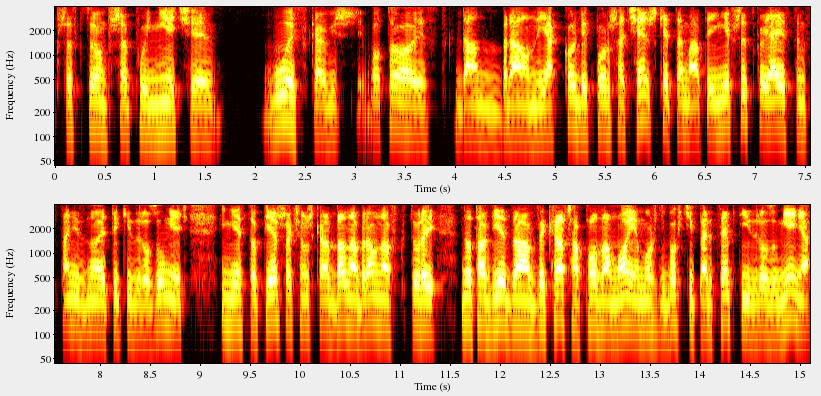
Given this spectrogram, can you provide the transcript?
przez którą przepłyniecie błyskawicznie, bo to jest Dan Brown, jakkolwiek porusza ciężkie tematy i nie wszystko ja jestem w stanie z noetyki zrozumieć i nie jest to pierwsza książka Dana Browna, w której no ta wiedza wykracza poza moje możliwości percepcji i zrozumienia,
